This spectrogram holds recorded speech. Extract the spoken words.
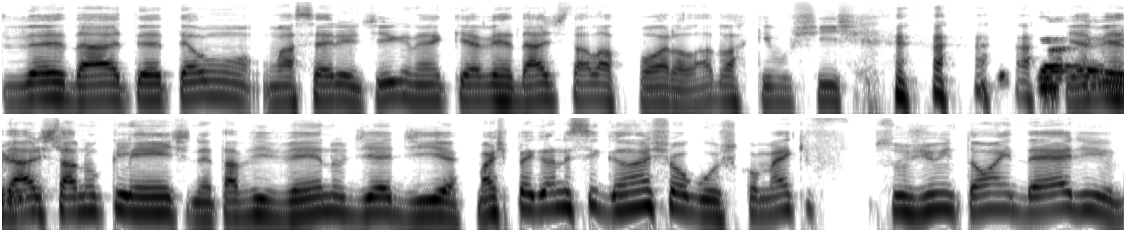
verdade. Tem até um, uma série antiga, né? Que a verdade está lá fora, lá do arquivo X. e a verdade está no cliente, né? Está vivendo o dia a dia. Mas pegando esse gancho, Augusto, como é que surgiu então a ideia de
